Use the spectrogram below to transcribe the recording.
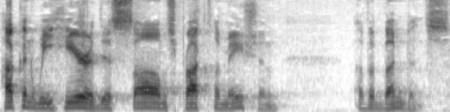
how can we hear this psalm's proclamation of abundance?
